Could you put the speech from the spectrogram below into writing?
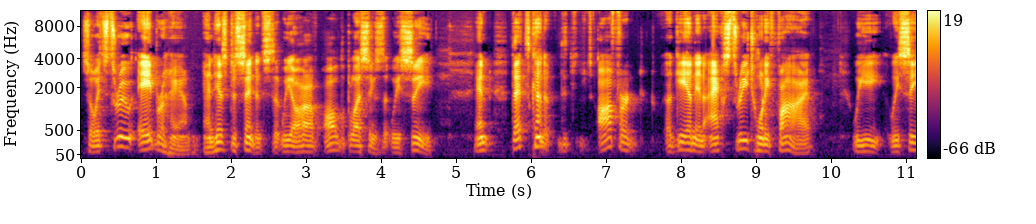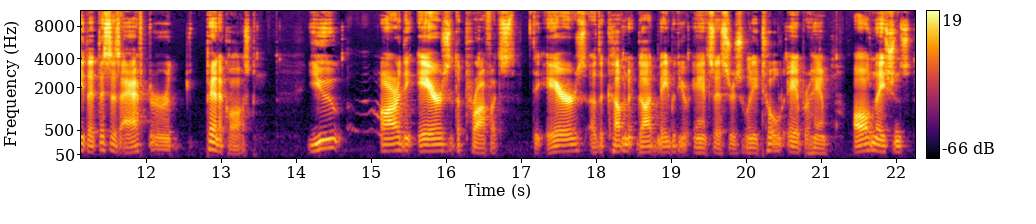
So it's through Abraham and his descendants that we have all the blessings that we see. And that's kind of offered again in Acts 3:25. We we see that this is after Pentecost. You are the heirs of the prophets, the heirs of the covenant God made with your ancestors when he told Abraham, all nations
